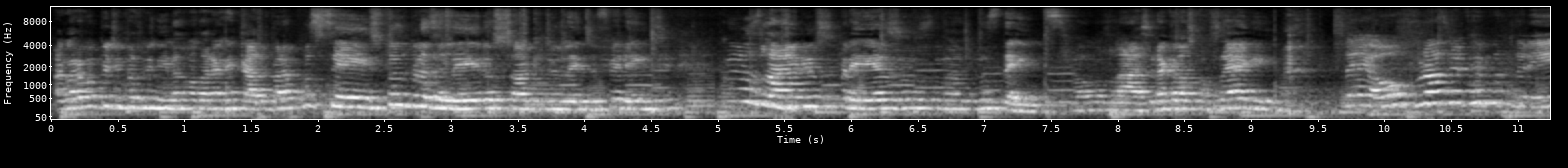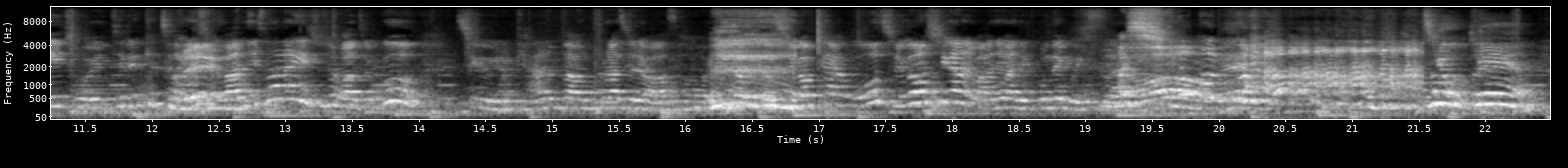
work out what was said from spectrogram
Like it. Agora eu vou pedir para as meninas mandarem um recado para vocês, todos brasileiros, só que de um jeito diferente, com os lábios presos no- nos dentes. Vamos lá, será que elas conseguem? 네, 어, 브라질 팬분들이 저희 드림캐쳐를 많이 사랑해 주셔가지고 지금 이렇게 아름다운 브라질에 와서 인터뷰도 즐겁게 하고 즐거운 시간을 많이 많이 보내고 있어요. 아, You can! You can!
